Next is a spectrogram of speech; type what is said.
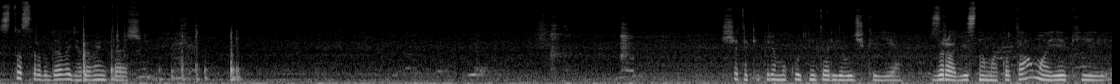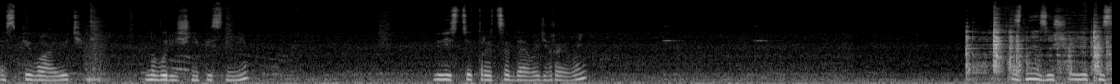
Сто сорок дев'ять гривень теж. Ще такі прямокутні тарілочки є з радісними котами, які співають новорічні пісні. 239 гривень. Знизу ще якісь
